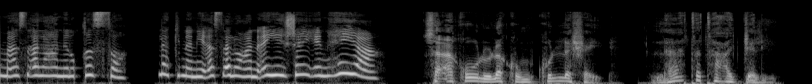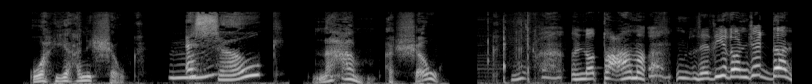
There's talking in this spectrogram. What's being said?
لم أسأل عن القصة لكنني أسأل عن أي شيء هي. سأقول لكم كل شيء. لا تتعجلي. وهي عن الشوك. الشوك؟ نعم الشوك. إن الطعام لذيذ جدا.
